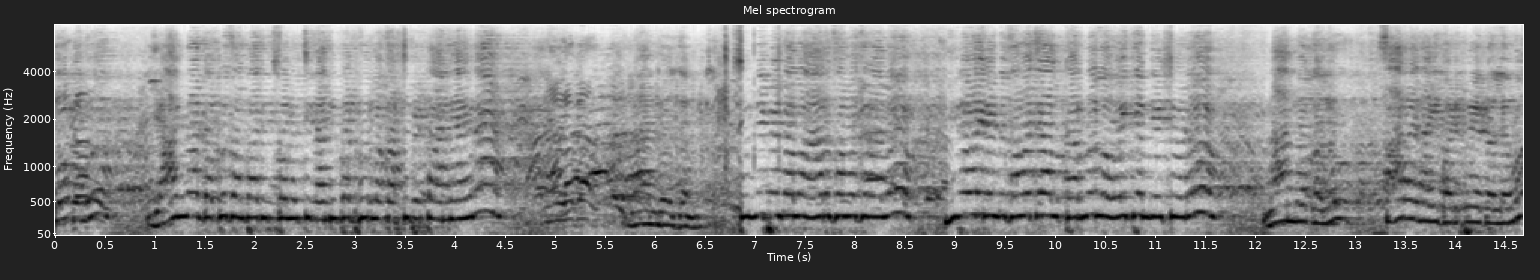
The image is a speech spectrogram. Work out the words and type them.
లోకలు యాన్నో డబ్బు సంపాదించుకొని వచ్చి నందిపట్పూర్లో ఖర్చు పెట్టా అన్యాయన నాన్ లోకల్. సున్నిపేటలో ఆరు సంవత్సరాలు ఇరవై రెండు సంవత్సరాలు కర్నూలులో శిష్యుడు నాన్నోకలు నాన్ సారాయి తాగి పడిపోయేటోళ్ళేమో.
